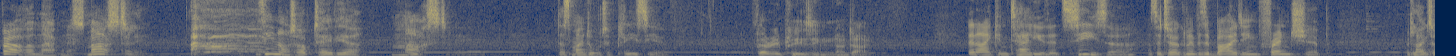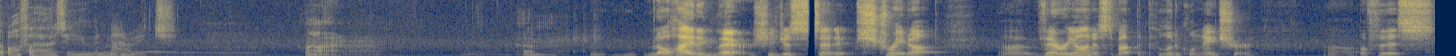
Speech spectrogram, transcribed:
Bravo, Magnus. Masterly. is he not, Octavia? Masterly. Does my daughter please you? Very pleasing, no doubt. Then I can tell you that Caesar, as a token of his abiding friendship, would like to offer her to you in marriage. Ah. Um. No hiding there. She just said it straight up. Uh, very honest about the political nature uh, of this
